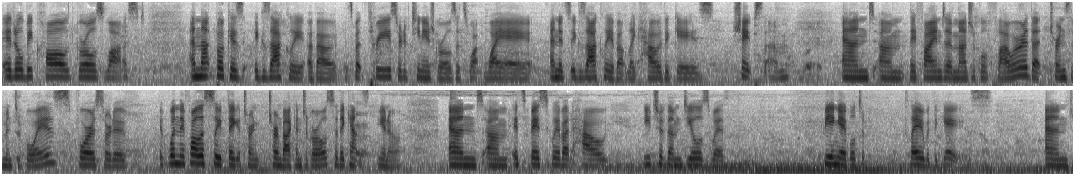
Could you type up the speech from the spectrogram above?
It'll be called Girls Lost. And that book is exactly about it's about three sort of teenage girls. It's YA, and it's exactly about like how the gaze shapes them. Right. And um, they find a magical flower that turns them into boys for a sort of when they fall asleep, they get turned turned back into girls, so they can't, s you know. And um, it's basically about how each of them deals with being able to play with the gaze and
